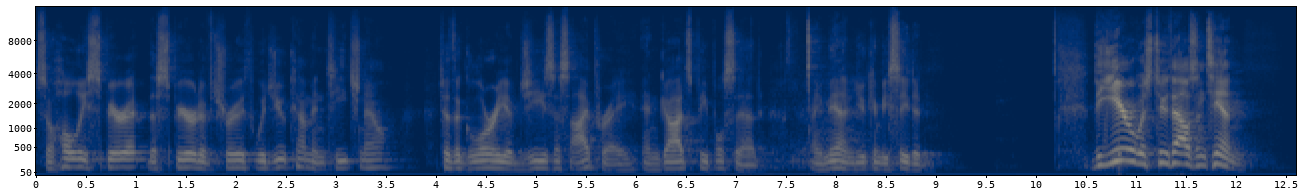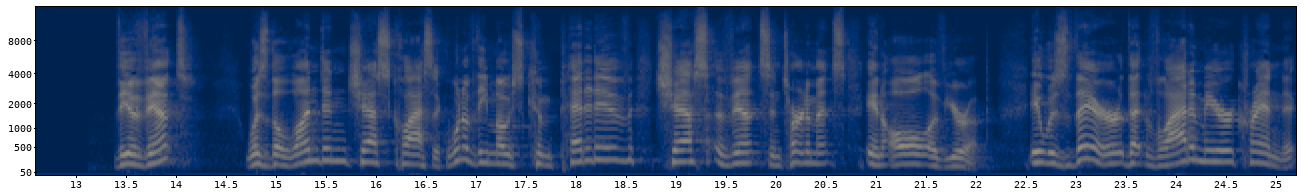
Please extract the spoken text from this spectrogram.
So, Holy Spirit, the Spirit of truth, would you come and teach now? To the glory of Jesus, I pray. And God's people said, Amen. You can be seated. The year was 2010. The event was the London Chess Classic, one of the most competitive chess events and tournaments in all of Europe. It was there that Vladimir Kramnik,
